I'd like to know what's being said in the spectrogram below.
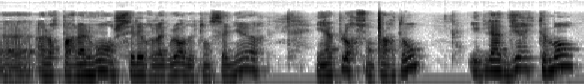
alors par la louange célèbre la gloire de ton Seigneur et implore son pardon, il l'a directement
